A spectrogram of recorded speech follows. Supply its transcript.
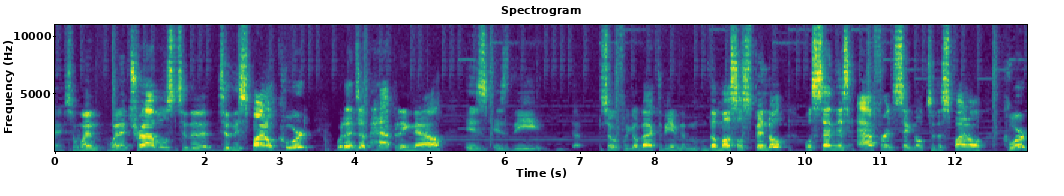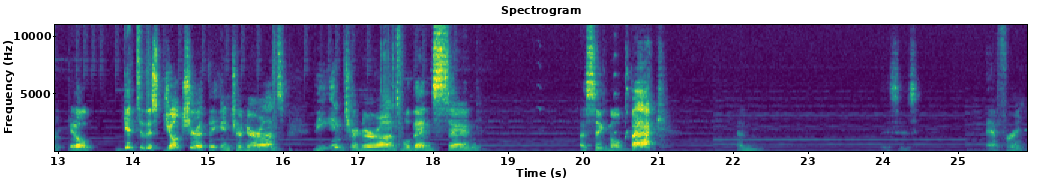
Okay, so when, when it travels to the, to the spinal cord, what ends up happening now is, is the, so if we go back to the beginning, the, the muscle spindle will send this afferent signal to the spinal cord. It'll get to this juncture at the interneurons. The interneurons will then send a signal back, and this is efferent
